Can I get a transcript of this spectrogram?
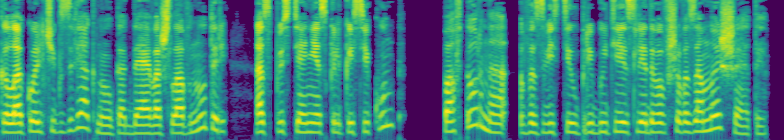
Колокольчик звякнул, когда я вошла внутрь, а спустя несколько секунд Повторно возвестил прибытие следовавшего за мной Шеты.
